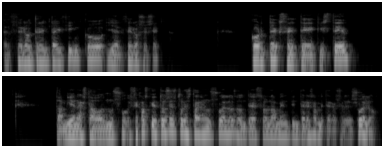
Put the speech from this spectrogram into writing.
el 0.35 y el 0.60. Cortex CTXT también ha estado en un suelo. Fijaos que todos estos están en un suelo donde solamente interesa meternos en el suelo.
